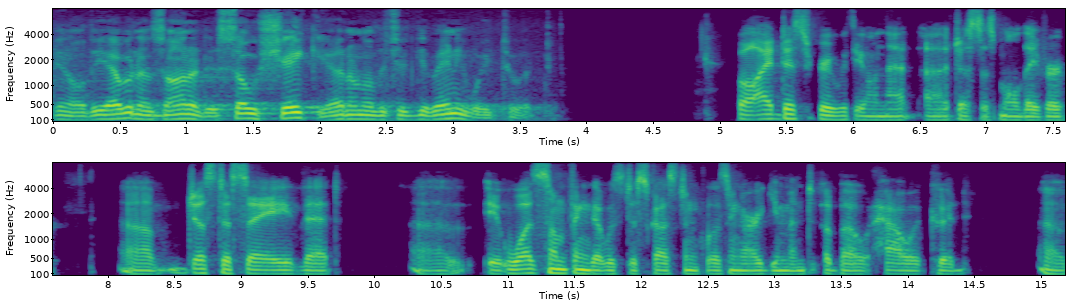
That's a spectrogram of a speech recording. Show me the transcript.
you know, the evidence on it is so shaky, I don't know that you'd give any weight to it. Well, I disagree with you on that, uh, Justice Moldaver. Um, just to say that uh, it was something that was discussed in closing argument about how it could uh,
